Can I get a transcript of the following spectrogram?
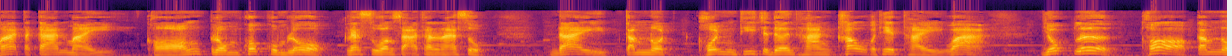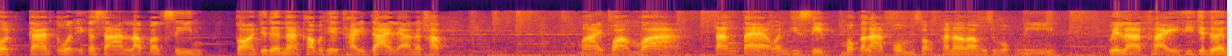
มาตรการใหม่ของกรมควบคุมโรคกระทรวงสาธารณสุข ได้กำหนดคนที่จะเดินทางเข้าประเทศไทยว่า ยกเลิกข้อกำหนดการตรวจเอกสารรับวัคซีน ก่อนจะเดินทางเข้าประเทศไทยได้แล้วนะครับ หมายความว่าตั้งแต่วันที่ 10 มกราคม 2566 นี้ เวลาใครที่จะเดิน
